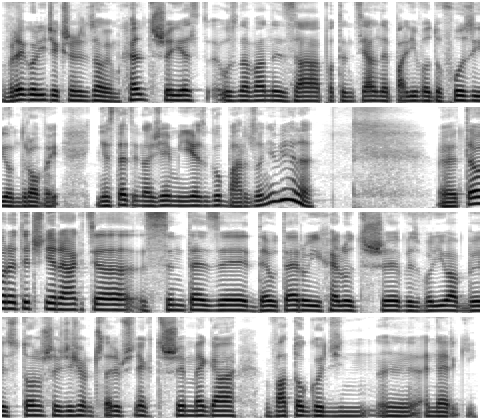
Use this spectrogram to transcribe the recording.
w regolicie księżycowym. Hel-3 jest uznawany za potencjalne paliwo do fuzji jądrowej. Niestety na Ziemi jest go bardzo niewiele. E, teoretycznie reakcja z syntezy deuteru i helu 3 wyzwoliłaby 164,3 MWh e, energii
